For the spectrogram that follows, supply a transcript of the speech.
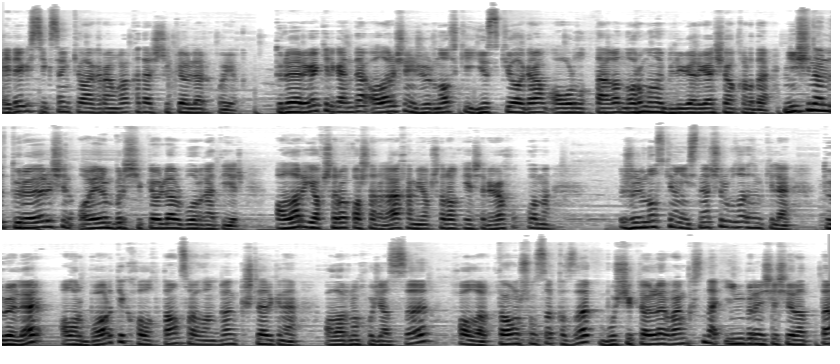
әйдәгез 80 килограммга кадәр чикләүләр куйык түрәләргә килгәндә алар өчен жириновский 100 килограмм авырлыктагы норманы билгеләргә чакырды ни өчен әле түрәләр өчен аерым бер чикләүләр булырга тиеш. Алар яхшырак ашарга һәм яхшырак яшәргә хуклымы жириновскийның исенә төшереп узасым килә түрәләр алар бары тик халыктан сайланган кешеләр генә. Халык тагын шунысы кызык бу чикләүләр рамкасында иң беренче чиратта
